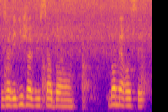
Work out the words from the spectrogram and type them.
Vous avez déjà vu ça dans mes recettes.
